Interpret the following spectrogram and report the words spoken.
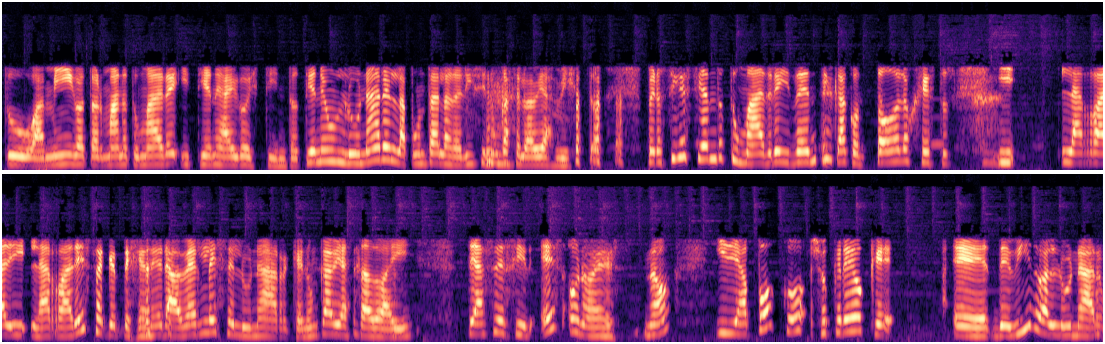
tu amigo, tu hermano, tu madre, y tiene algo distinto. Tiene un lunar en la punta de la nariz y nunca se lo habías visto. Pero sigue siendo tu madre, idéntica con todos los gestos. Y la, rari la rareza que te genera verle ese lunar que nunca había estado ahí, te hace decir, ¿es o no es? ¿No? Y de a poco yo creo que eh, debido al lunar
